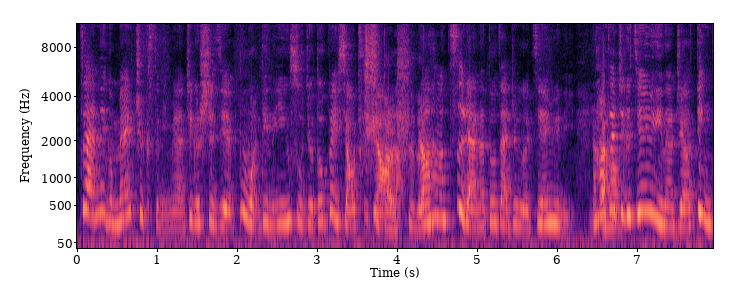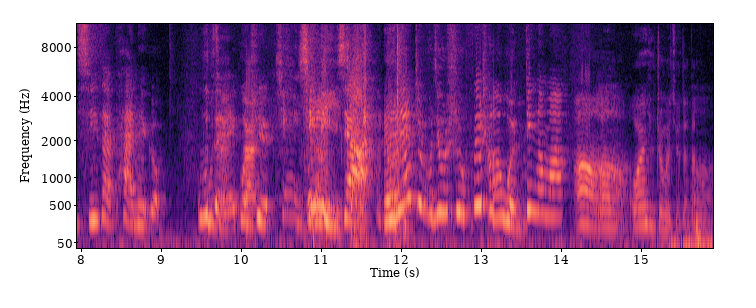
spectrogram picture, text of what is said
在那个 Matrix 里面，这个世界不稳定的因素就都被消除掉了，是的是的然后他们自然的都在这个监狱里。然后在这个监狱里呢，只要定期再派那个乌乌贼贼过去清理清理一下，哎，这不就是非常的稳定了吗？嗯嗯，我也是这么觉得的。嗯，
